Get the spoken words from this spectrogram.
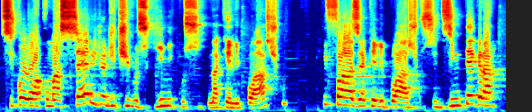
se coloca uma série de aditivos químicos naquele plástico e fazem aquele plástico se desintegrar.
